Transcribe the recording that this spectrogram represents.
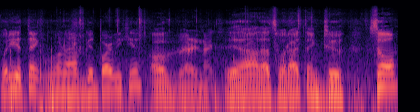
what do you think? We're gonna have good barbecue? Oh, very nice. Yeah, that's what I think too. So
